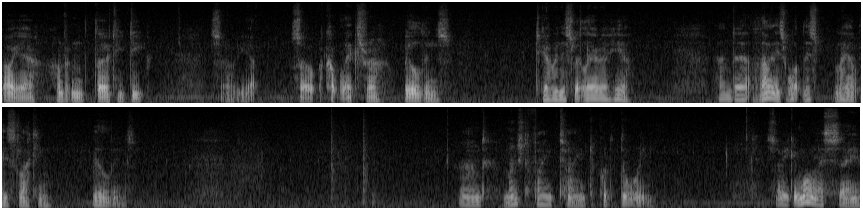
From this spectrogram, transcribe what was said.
oh yeah, 130 deep. So yeah, so a couple extra buildings to go in this little area here. And uh, that is what this layout is lacking, buildings. And managed to find time to put a door in. So you can more or less say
